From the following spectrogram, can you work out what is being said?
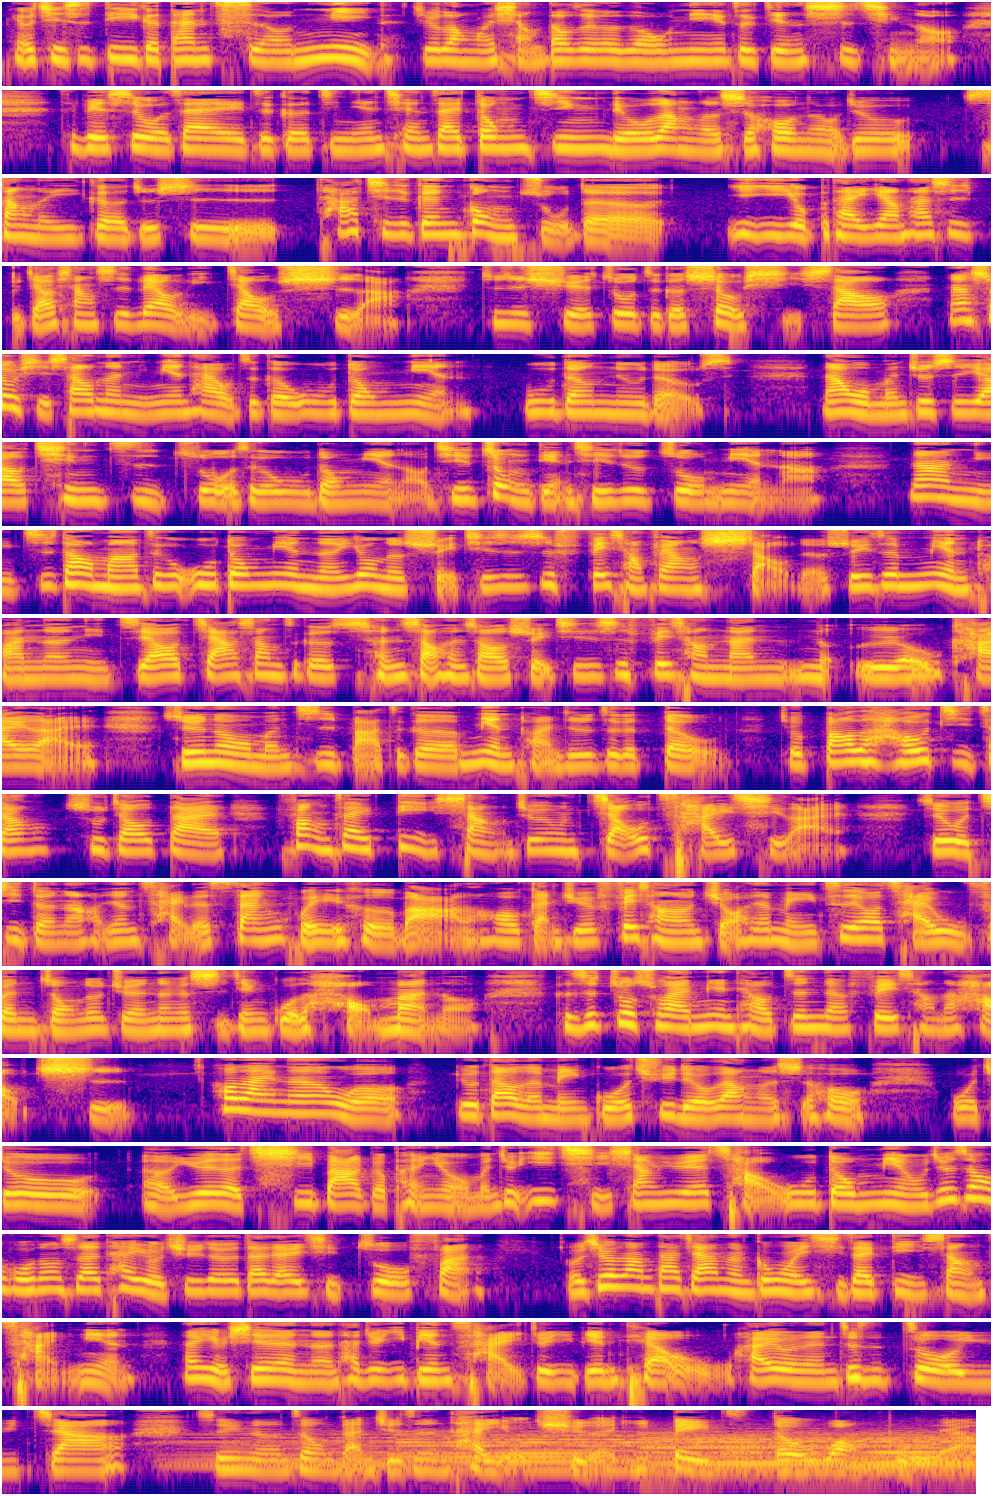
尤其是第一个单词哦，need，就让我想到这个揉捏这件事情哦。特别是我在这个几年前在东京流浪的时候呢，我就上了一个，就是它其实跟共煮的意义又不太一样，它是比较像是料理教室啊，就是学做这个寿喜烧。那寿喜烧呢，里面它有这个乌冬面。乌冬 noodles，那我们就是要亲自做这个乌冬面哦。其实重点其实就是做面啊。那你知道吗？这个乌冬面呢，用的水其实是非常非常少的，所以这面团呢，你只要加上这个很少很少的水，其实是非常难揉开来。所以呢，我们是把这个面团，就是这个豆。就包了好几张塑胶袋放在地上，就用脚踩起来。所以我记得呢，好像踩了三回合吧，然后感觉非常的久，好像每一次要踩五分钟，都觉得那个时间过得好慢哦。可是做出来面条真的非常的好吃。后来呢，我又到了美国去流浪的时候，我就。呃，约了七八个朋友，我们就一起相约炒乌冬面。我觉得这种活动实在太有趣，就是大家一起做饭。我就让大家呢跟我一起在地上踩面。那有些人呢，他就一边踩就一边跳舞，还有人就是做瑜伽。所以呢，这种感觉真的太有趣了，一辈子都忘不了。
